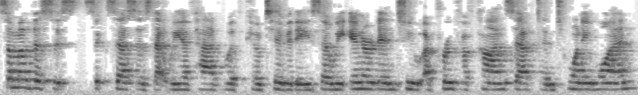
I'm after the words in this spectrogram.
some of the su successes that we have had with Cotiviti. So we entered into a proof of concept in 21,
